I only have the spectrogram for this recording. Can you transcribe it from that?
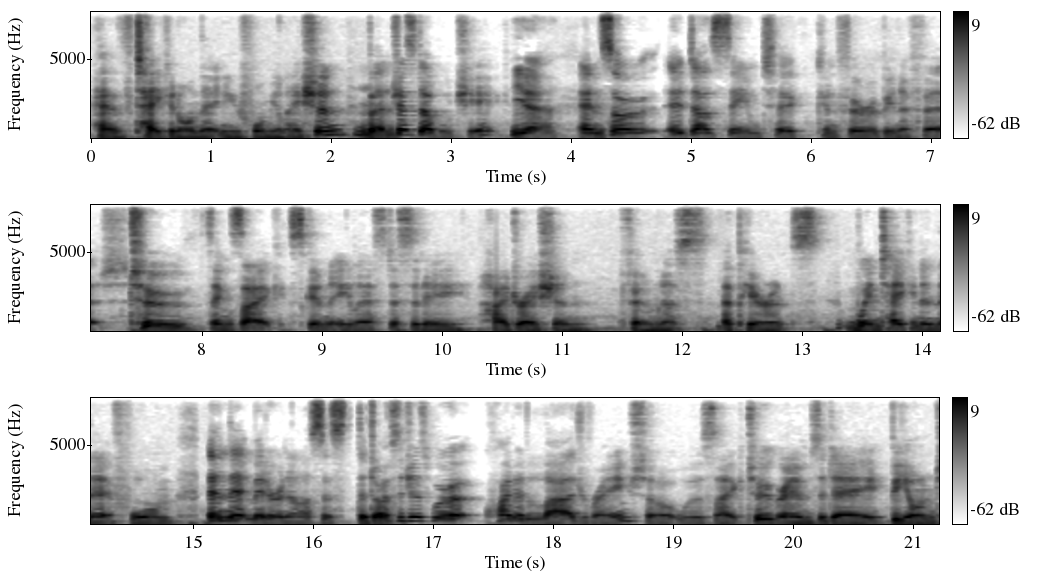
have taken on that new formulation. But mm. just double check. Yeah. And so it does seem to confer a benefit to things like skin elasticity, hydration, firmness, appearance. When taken in that form, in that meta analysis, the dosages were quite a large range. So it was like two grams a day, beyond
